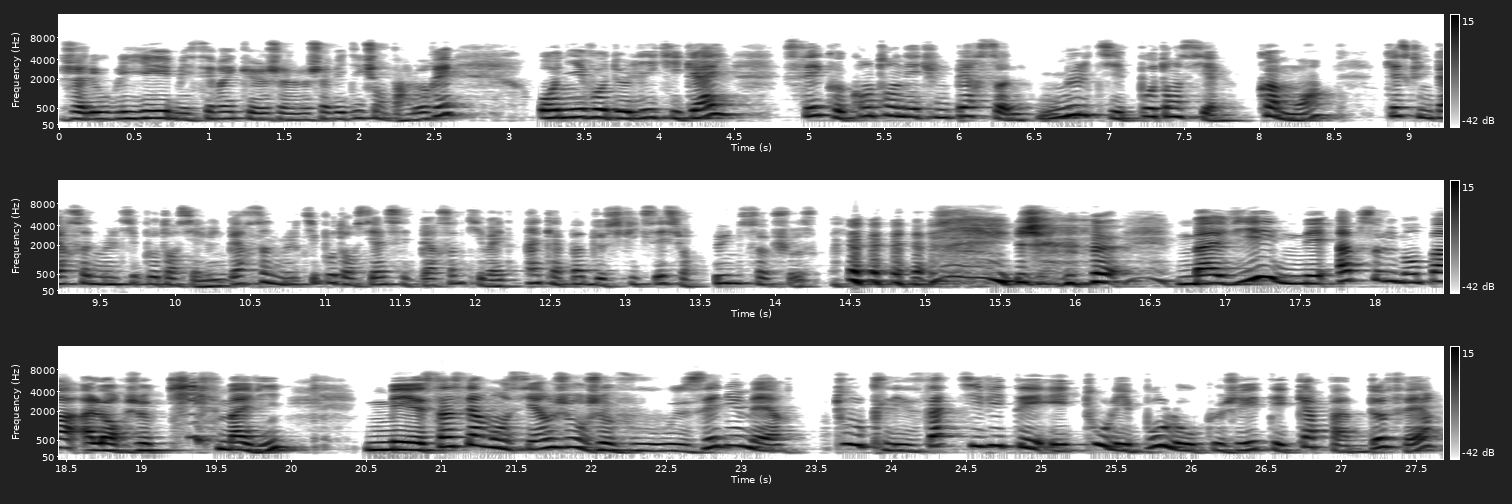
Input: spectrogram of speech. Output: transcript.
j'allais oublier, mais c'est vrai que j'avais dit que j'en parlerai, au niveau de l'ikigai, c'est que quand on est une personne multipotentielle comme moi, Qu'est-ce qu'une personne multipotentielle? Une personne multipotentielle, c'est une personne qui va être incapable de se fixer sur une seule chose. ma vie n'est absolument pas... Alors, je kiffe ma vie, mais sincèrement, si un jour je vous énumère toutes les activités et tous les boulots que j'ai été capable de faire,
